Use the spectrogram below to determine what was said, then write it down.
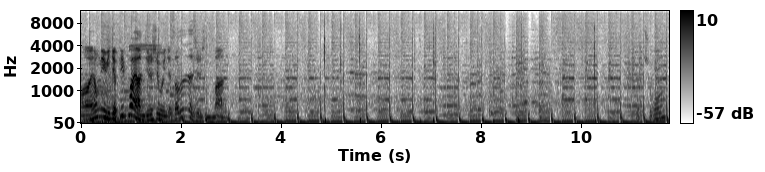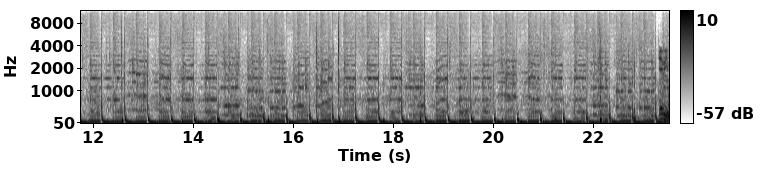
아 형님 이제 피파에 안 지르시고 이제 서든에 지르시는구만 깨비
